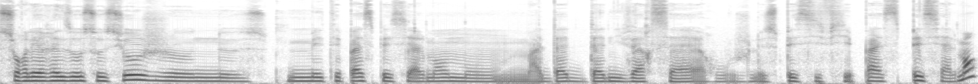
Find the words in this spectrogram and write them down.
sur les réseaux sociaux, je ne mettais pas spécialement mon, ma date d'anniversaire ou je le spécifiais pas spécialement.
